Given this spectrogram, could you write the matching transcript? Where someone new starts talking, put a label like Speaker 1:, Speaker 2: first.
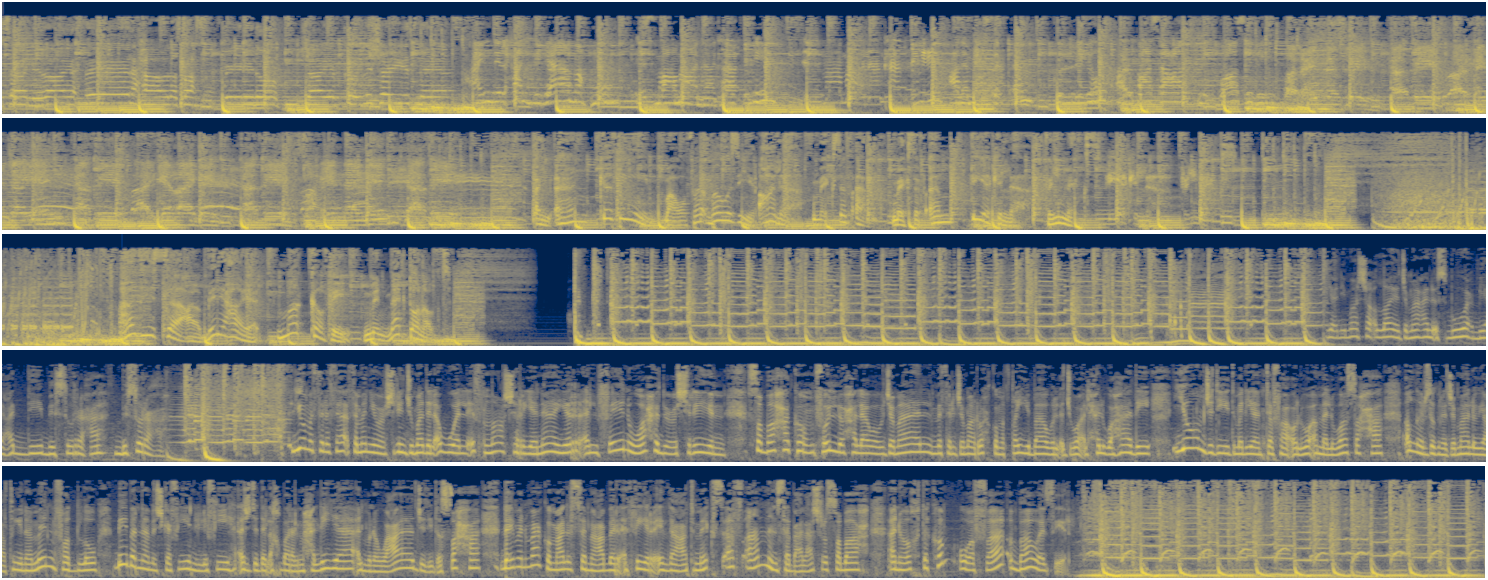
Speaker 1: الصباح كل يوم لا تسألني رايح
Speaker 2: باوزير على
Speaker 3: Mix FM Mix FM هي كلها في الميكس. هي كلها في الميكس.
Speaker 4: هذه الساعة برعاية ماك كوفي من ماكدونالدز.
Speaker 5: يعني ما شاء الله يا جماعة الأسبوع بيعدي بسرعة بسرعة. اليوم الثلاثاء 28 جماد الأول 12 يناير 2021 صباحكم فل حلاوة وجمال مثل جمال روحكم الطيبة والأجواء الحلوة هذه. يوم جديد مليان تفاؤل وأمل وصحة. الله يرزقنا جماله ويعطينا من فضله. ببرنامج كافيين اللي فيه أجدد الأخبار المحلية المنوعات جديد الصحة. دايما معكم على السمع عبر أثير إذاعة Mix FM من 7 ل 10 الصباح. أنا أختكم وفاء باوزير.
